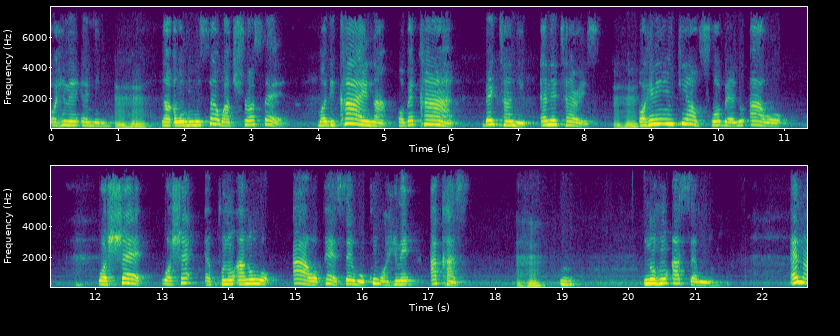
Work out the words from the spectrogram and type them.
ɔhene anim. Mhm. Na wɔhunu sɛ wɔatwerɛ sɛ mɔdekae na ɔbɛkaa bektani ne teres. Mhm. Ɔhene mpiafoɔ baanu a wɔ wɔhyɛ wɔhyɛ ɛpono ano wɔ a wɔpɛɛ sɛ wɔkum ɔhene akas. Mhm. No ho asɛm no. Ɛna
